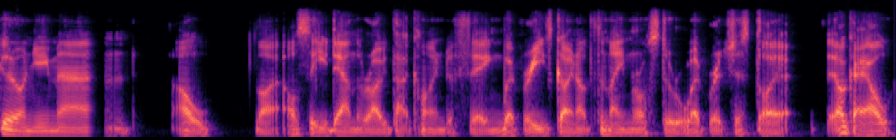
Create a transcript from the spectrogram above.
good on you, man. I'll like I'll see you down the road, that kind of thing. Whether he's going up to the main roster or whether it's just like okay, I'll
